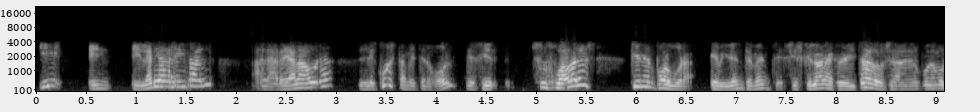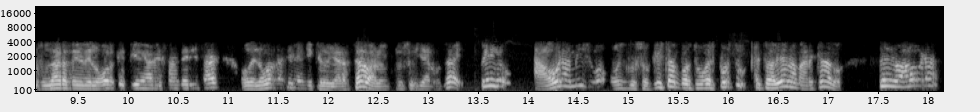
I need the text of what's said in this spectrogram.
y en el área rival, a la Real ahora, le cuesta meter gol. Es decir, sus jugadores tienen pólvora, evidentemente, si es que lo han acreditado, o sea, no podemos dudar del gol que tiene Alexander Isaac o del gol que tiene Mikel Oyarzabal o incluso Januzaj, pero ahora mismo, o incluso Cristian Portugués Portu, que todavía no ha marcado, pero ahora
